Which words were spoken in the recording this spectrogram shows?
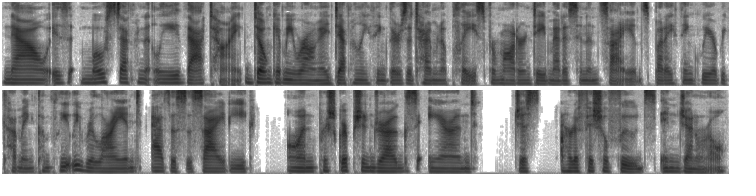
now is most definitely that time. Don't get me wrong, I definitely think there's a time and a place for modern day medicine and science, but I think we are becoming completely reliant as a society on prescription drugs and just artificial foods in general.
